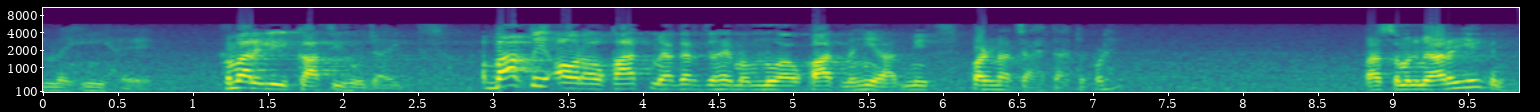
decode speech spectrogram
نہیں ہے۔ ہمارے لیے کافی ہو جائے گی۔ باقی اور اوقات میں اگر جو ہے ممنوع اوقات نہیں، آدمی پڑھنا چاہتا ہے تو پڑھے۔ بات سمجھ میں آ رہی ہے کہ نہیں؟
